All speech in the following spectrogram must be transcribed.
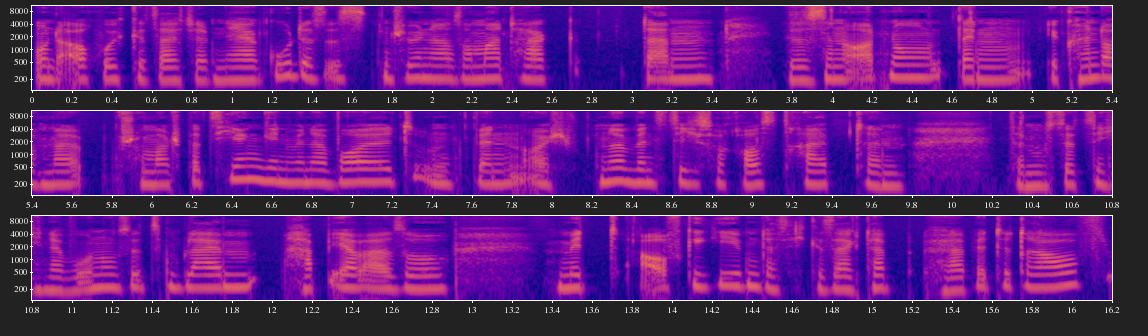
Und auch, wo ich gesagt habe, naja gut, es ist ein schöner Sommertag, dann ist es in Ordnung. Denn ihr könnt auch mal schon mal spazieren gehen, wenn ihr wollt. Und wenn euch, ne, wenn es dich so raustreibt, dann, dann musst du jetzt nicht in der Wohnung sitzen bleiben. Hab ihr aber so mit aufgegeben, dass ich gesagt habe, hör bitte drauf,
